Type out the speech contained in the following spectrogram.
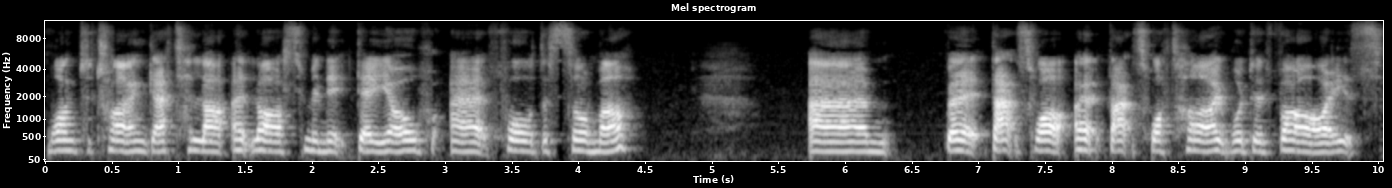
want to try and get a, la a last minute deal uh, for the summer. Um, but that's what uh, that's what I would advise.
